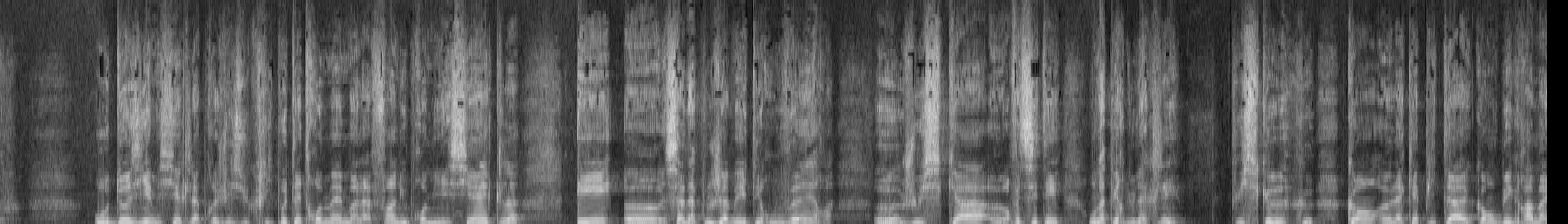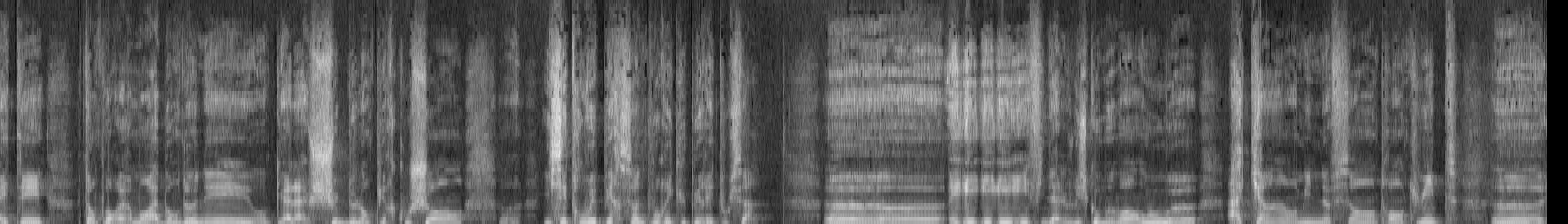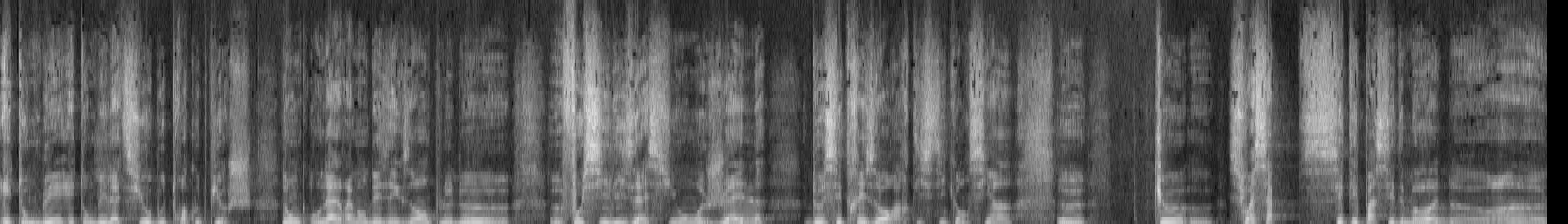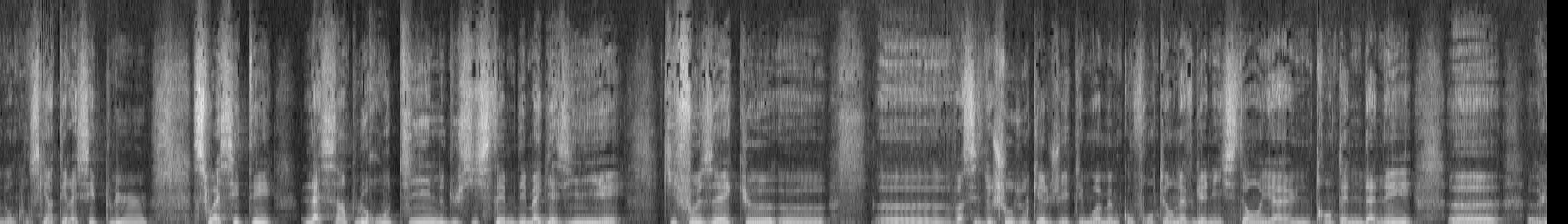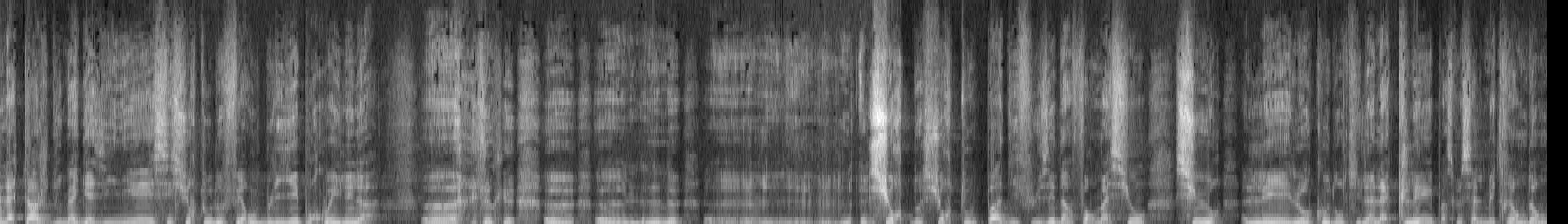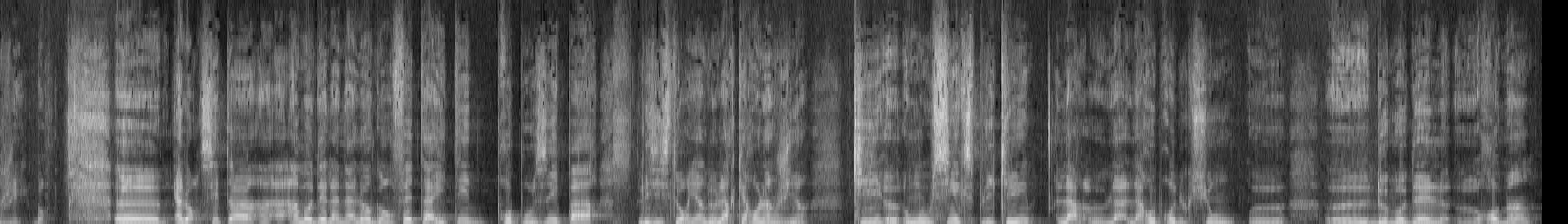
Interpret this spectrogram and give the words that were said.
au deuxième siècle après Jésus-Christ, peut-être même à la fin du premier siècle, et euh, ça n'a plus jamais été rouvert jusqu'à. en fait, c'était. On a perdu la clé, puisque quand la capitale, quand Bégram a été temporairement abandonné à la chute de l'Empire couchant, il s'est trouvé personne pour récupérer tout ça. Euh, et, fidèle jusqu'au moment où euh, Aquin, en 1938, euh, est tombé, est tombé là-dessus au bout de trois coups de pioche. Donc on a vraiment des exemples de fossilisation, gel de ces trésors artistiques anciens, que soit ça s'était passé de mode, hein, donc on s'y intéressait plus, soit c'était la simple routine du système des magasiniers qui faisait que, euh, euh, c'est des choses auxquelles j'ai été moi-même confronté en Afghanistan il y a une trentaine d'années. Euh, la tâche du magasinier, c'est surtout de faire oublier pourquoi il est là. Euh, euh, euh, surtout pas diffuser d'informations sur les locaux dont il a la clé, parce que ça le mettrait en danger. Bon. alors, c'est un, modèle analogue, en fait, a été proposé par les historiens de l'art carolingien, qui ont aussi expliqué la reproduction de modèles romains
